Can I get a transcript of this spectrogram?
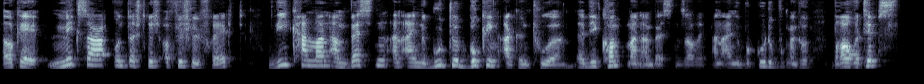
Okay, Mixer-Official fragt, wie kann man am besten an eine gute Booking-Agentur, äh, wie kommt man am besten, sorry, an eine gute Booking-Agentur? Brauche Tipps?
